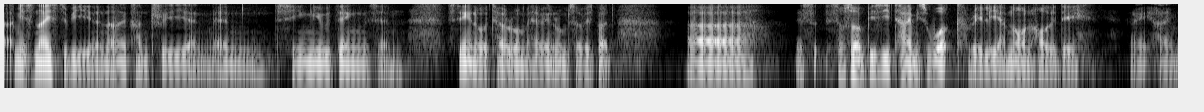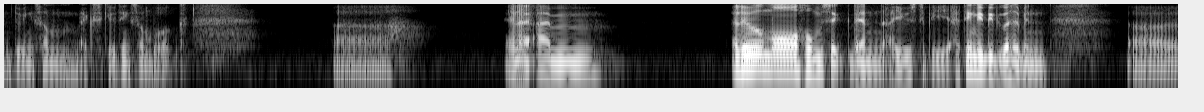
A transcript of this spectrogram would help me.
I mean, it's nice to be in another country and, and seeing new things and staying in a hotel room and having room service. But uh, it's, it's also a busy time. It's work, really. I'm not on holiday. Right? I'm doing some, executing some work. Uh, and I, I'm a little more homesick than I used to be. I think maybe because I've been uh,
